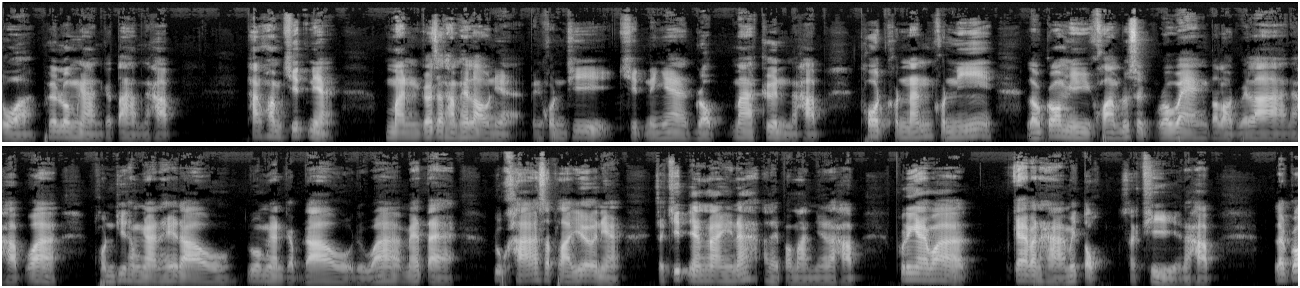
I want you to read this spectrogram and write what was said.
ตัวเพื่อนร่วมงานก็ตามนะครับ ทางความคิดเนี่ย มันก็จะทำให้เราเนี่ยเป็นคนที่คิดในแง่ลบมากขึ้นนะครับ โทษคนนั้นคนนี้แล้วก็มีความรู้สึกระแวงตลอดเวลานะครับ ว่าคนที่ทำงานให้เราร่วมงานกับเรา หรือว่าแม้แต่ลูกค้าซัพพลายเออร์เนี่ยจะคิดยังไงนะอะไรประมาณนี้นะครับพูดง่ายๆว่าแก้ปัญหาไม่ตกสักทีนะครับ แล้วก็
